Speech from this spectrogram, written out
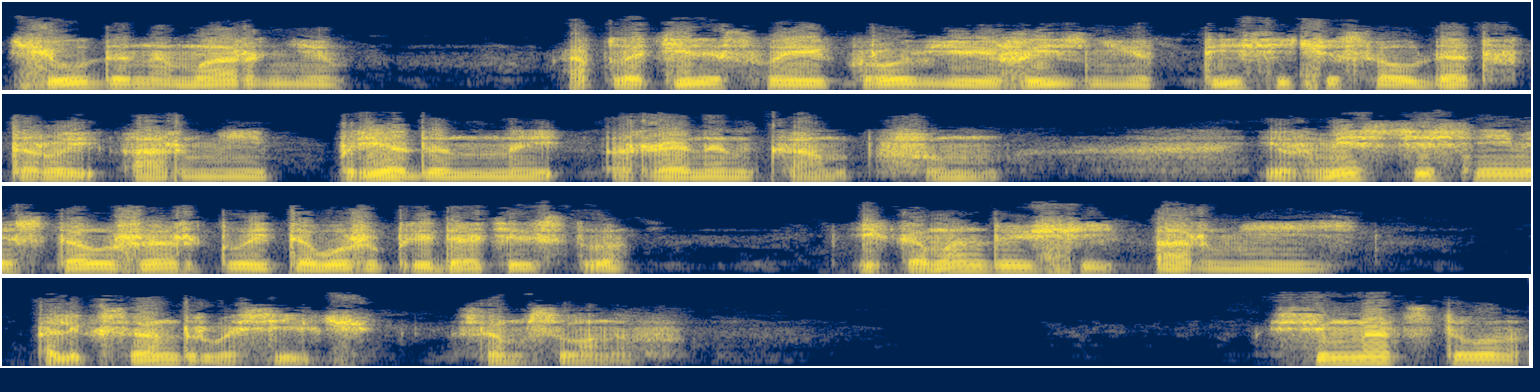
Чудо на Марне оплатили своей кровью и жизнью тысячи солдат второй армии, преданной Рененкампфом, и вместе с ними стал жертвой того же предательства и командующий армией Александр Васильевич Самсонов. 17-30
